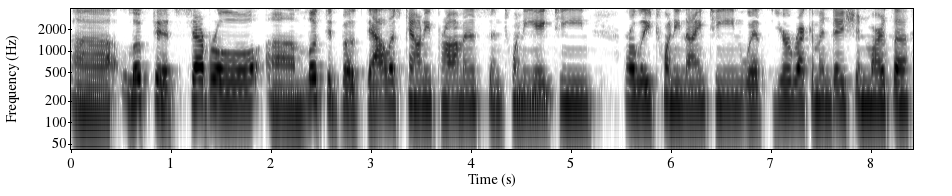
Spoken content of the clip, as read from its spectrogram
uh, looked at several, um, looked at both Dallas County Promise in 2018, early 2019 with your recommendation, Martha.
